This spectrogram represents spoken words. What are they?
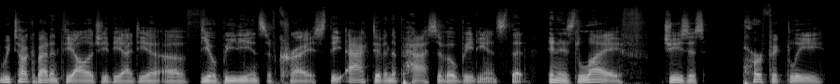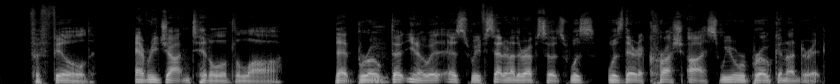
We talk about in theology the idea of the obedience of Christ, the active and the passive obedience, that in his life, Jesus perfectly fulfilled every jot and tittle of the law that broke Mm. that you know as we've said in other episodes was was there to crush us we were broken under it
